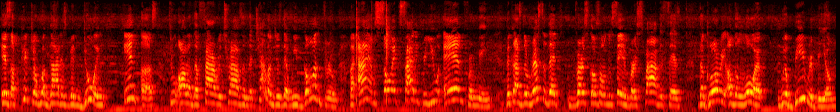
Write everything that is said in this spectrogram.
is a picture of what God has been doing in us through all of the fiery trials and the challenges that we've gone through. But I am so excited for you and for me because the rest of that verse goes on to say in verse 5 it says, The glory of the Lord will be revealed,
